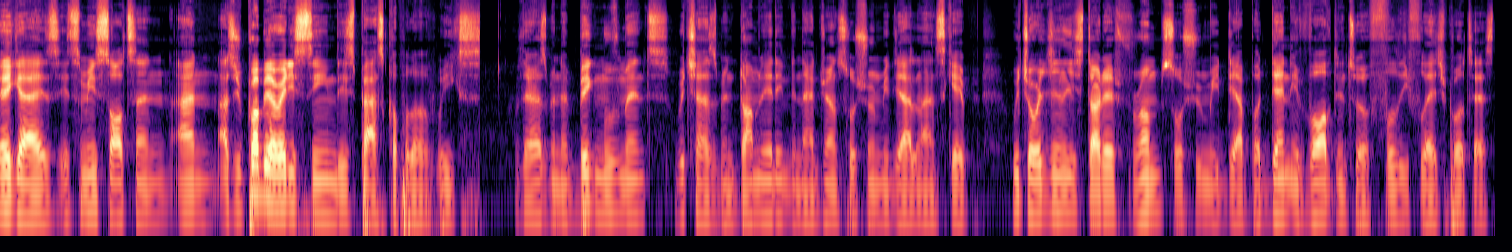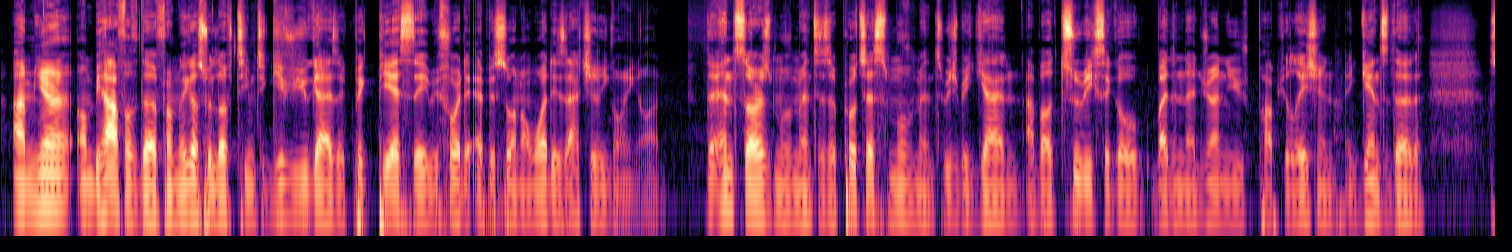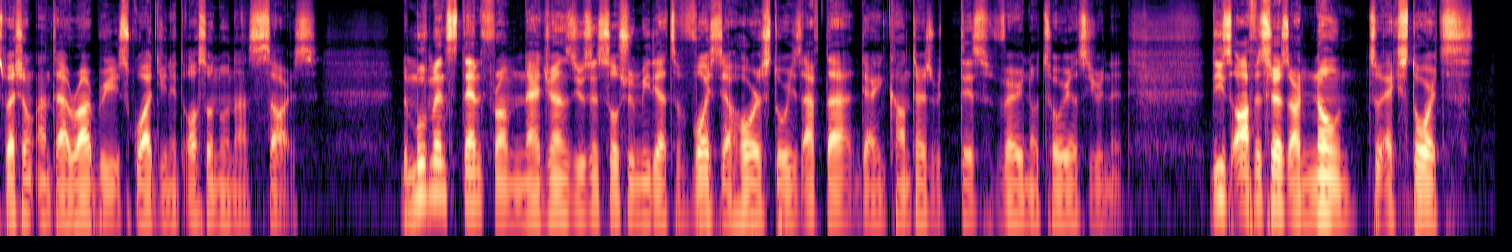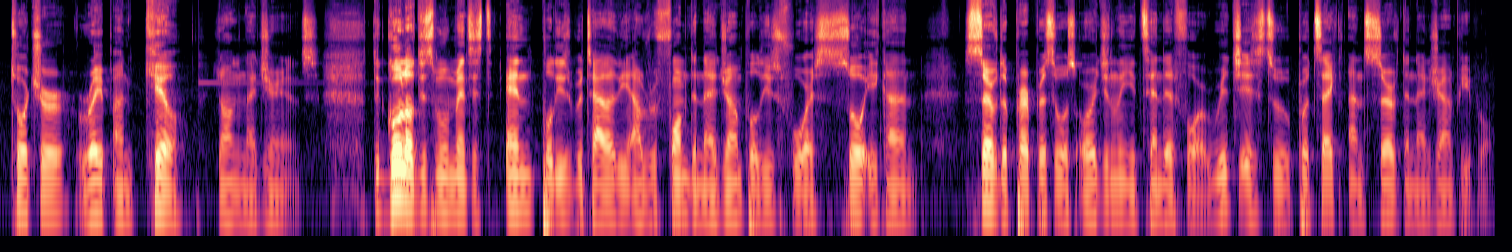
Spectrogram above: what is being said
Hey guys, it's me Sultan, and as you've probably already seen these past couple of weeks, there has been a big movement which has been dominating the Nigerian social media landscape, which originally started from social media but then evolved into a fully fledged protest. I'm here on behalf of the From Lagos With Love team to give you guys a quick PSA before the episode on what is actually going on. The EndSARS movement is a protest movement which began about two weeks ago by the Nigerian youth population against the Special Anti Robbery Squad Unit, also known as SARS. The movement stemmed from Nigerians using social media to voice their horror stories after their encounters with this very notorious unit. These officers are known to extort, torture, rape, and kill young Nigerians. The goal of this movement is to end police brutality and reform the Nigerian police force so it can serve the purpose it was originally intended for, which is to protect and serve the Nigerian people.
